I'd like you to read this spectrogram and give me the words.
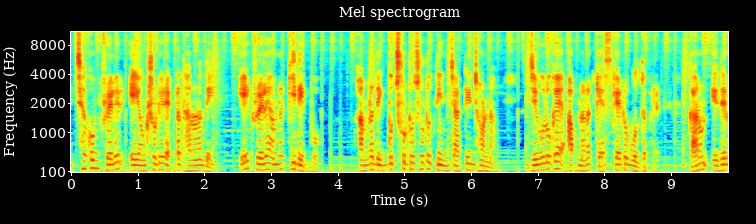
ইচ্ছাকুম ট্রেলের এই অংশটির একটা ধারণা দেই। এই ট্রেলে আমরা কি দেখব? আমরা দেখব ছোট ছোট তিন চারটি ঝর্ণা, যেগুলোকে আপনারা ক্যাসকেটও বলতে পারেন। কারণ এদের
